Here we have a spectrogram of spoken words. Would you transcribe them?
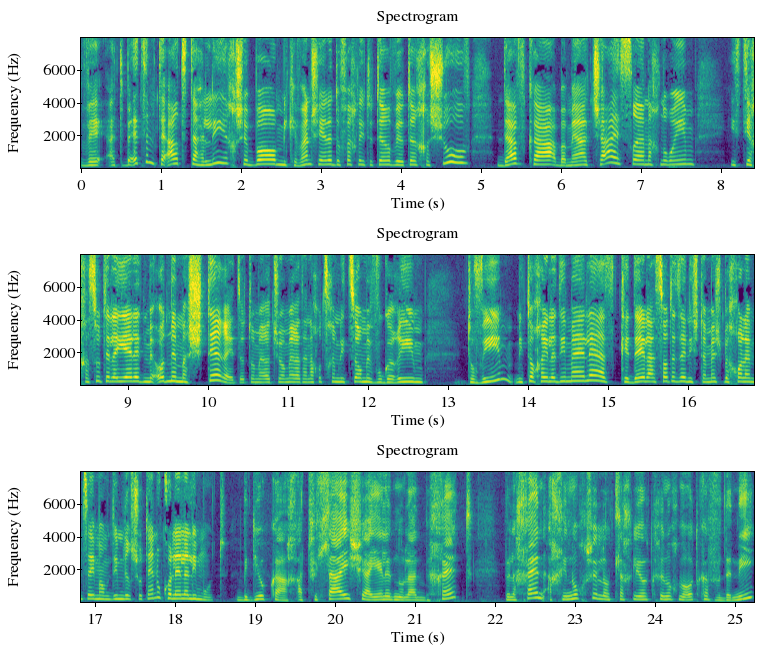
ואת בעצם תיארת תהליך שבו, מכיוון שילד הופך להיות יותר ויותר חשוב, דווקא במאה ה-19 אנחנו רואים התייחסות אל הילד מאוד ממשטרת, זאת אומרת שאומרת, אנחנו צריכים ליצור מבוגרים טובים מתוך הילדים האלה, אז כדי לעשות את זה נשתמש בכל האמצעים העומדים לרשותנו, כולל אלימות. בדיוק כך. התפיסה היא שהילד נולד בחטא, ולכן החינוך שלו צריך להיות חינוך מאוד קפדני,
